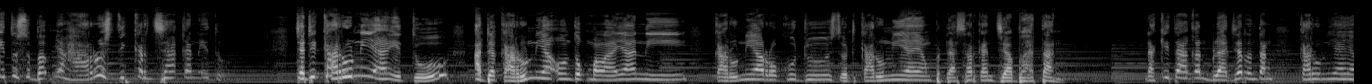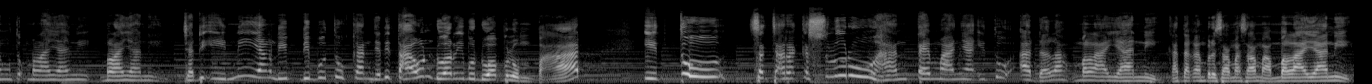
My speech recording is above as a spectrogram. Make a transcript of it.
Itu sebabnya harus dikerjakan itu. Jadi karunia itu ada karunia untuk melayani, karunia Roh Kudus, karunia yang berdasarkan jabatan. Nah kita akan belajar tentang karunia yang untuk melayani melayani. Jadi ini yang dibutuhkan. Jadi tahun 2024 itu secara keseluruhan temanya itu adalah melayani. Katakan bersama-sama melayani.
